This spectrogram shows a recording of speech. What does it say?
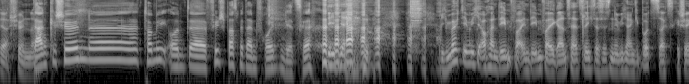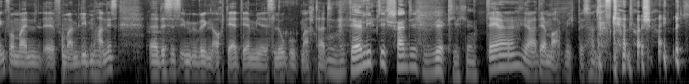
Ja, schön. Ne? Dankeschön, äh, Tommy, und äh, viel Spaß mit deinen Freunden jetzt. Gell? Ich, ich möchte mich auch an dem Fall, in dem Fall ganz herzlich, das ist nämlich ein Geburtstagsgeschenk von, meinem äh, von meinem lieben Hannes. Äh, das ist im Übrigen auch der, der mir das Logo gemacht hat. Der liebt dich, scheint dich wirklich. Ja. Der, ja, der mag mich besonders gern wahrscheinlich.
